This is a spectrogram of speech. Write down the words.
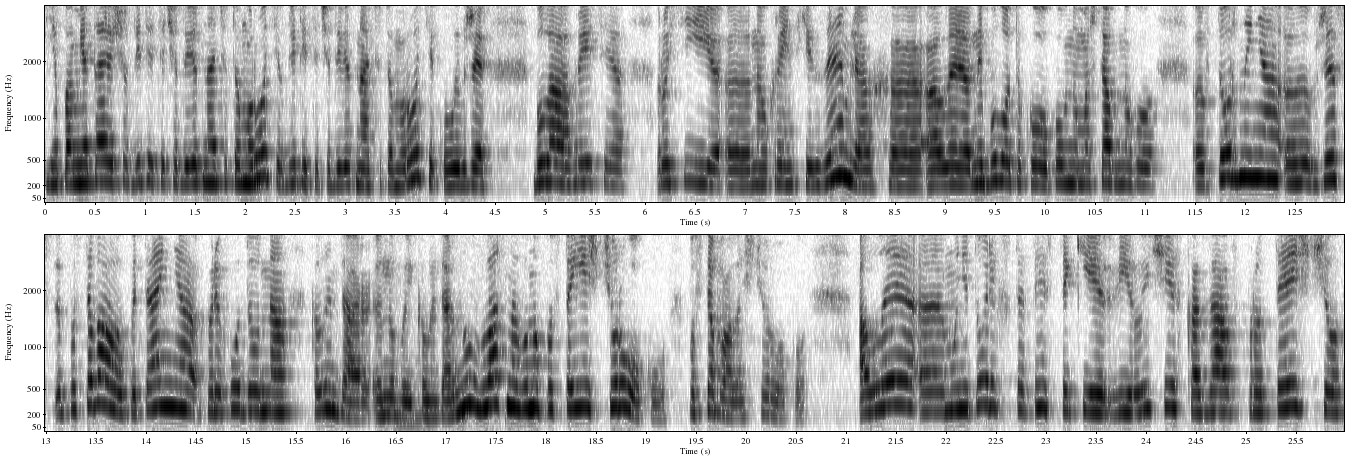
Я пам'ятаю, що в 2019 році, в 2019 році, коли вже була агресія Росії е, на українських землях, е, але не було такого повномасштабного е, вторгнення, вже поставало питання переходу на календар, новий календар. Ну, власне, воно постає щороку, поставало щороку. Але е, моніторинг статистики віруючих казав про те, що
